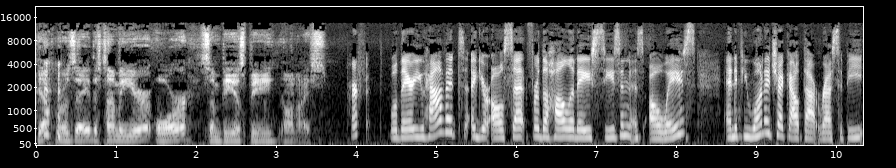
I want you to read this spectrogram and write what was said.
yep, rosé this time of year, or some BSB on ice. Perfect. Well, there you have it. You're all set for the holiday season as always. And if you want to check out that recipe,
